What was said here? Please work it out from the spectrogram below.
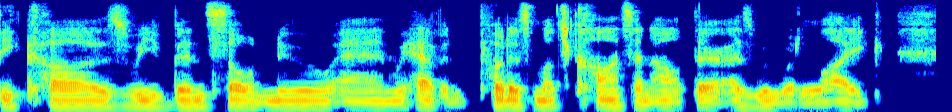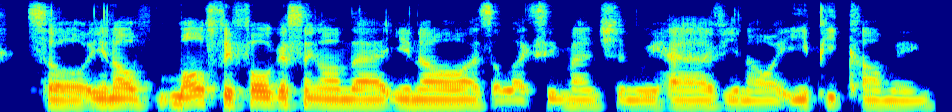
because we've been so new and we haven't put as much content out there as we would like. So, you know, mostly focusing on that, you know, as Alexi mentioned, we have, you know, an EP coming.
